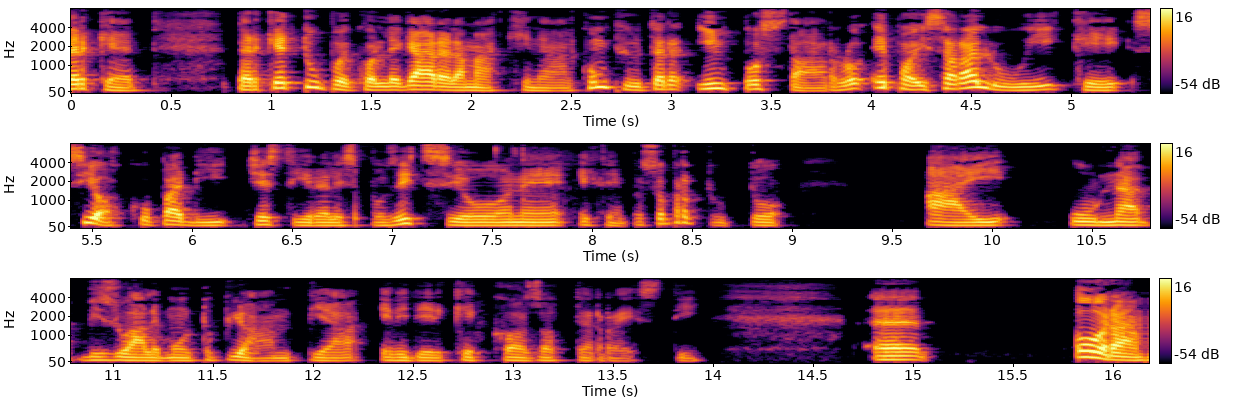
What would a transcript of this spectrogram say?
Perché? Perché tu puoi collegare la macchina al computer, impostarlo e poi sarà lui che si occupa di gestire l'esposizione e il tempo. Soprattutto hai una visuale molto più ampia e vedere che cosa otterresti. Eh, ora,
